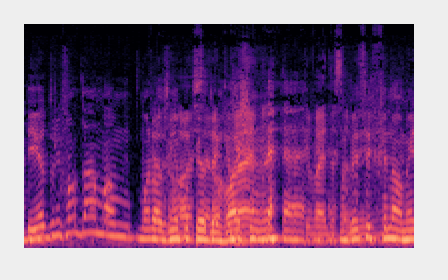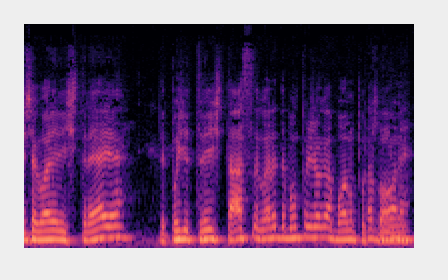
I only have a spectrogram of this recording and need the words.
Pedro. E vamos dar uma moralzinha pro Pedro será que Rocha, vai, né? Que vai dessa Vamos ver se vez, né? finalmente agora ele estreia. Depois de três taças, agora é bom pra jogar bola um Tá pouquinho. bom, né?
